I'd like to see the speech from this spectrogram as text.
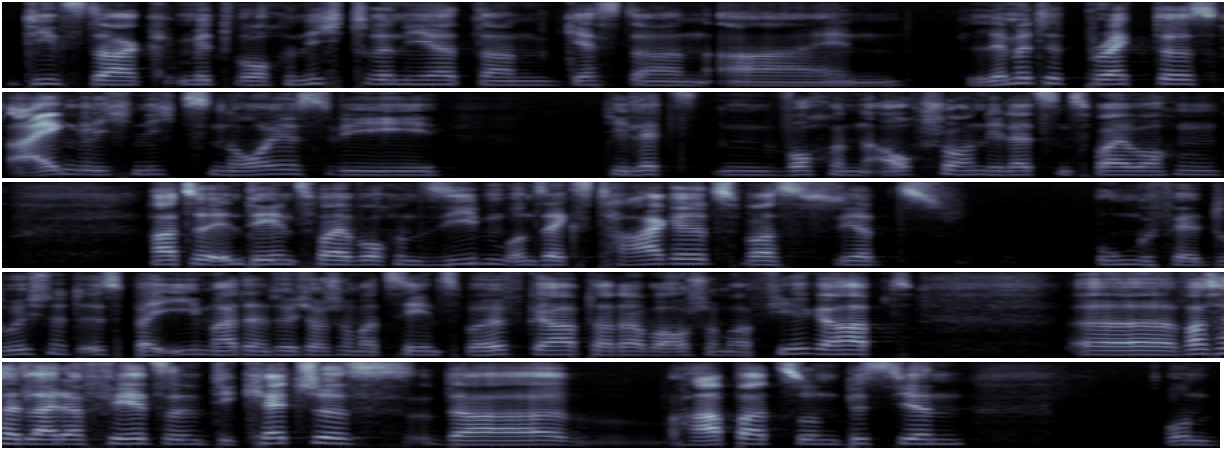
Dienstag, Mittwoch nicht trainiert, dann gestern ein Limited Practice. Eigentlich nichts Neues wie die letzten Wochen auch schon, die letzten zwei Wochen. Hatte in den zwei Wochen sieben und sechs Targets, was jetzt ungefähr Durchschnitt ist. Bei ihm hat er natürlich auch schon mal 10, 12 gehabt, hat aber auch schon mal vier gehabt. Äh, was halt leider fehlt, sind die Catches. Da hapert so ein bisschen. Und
